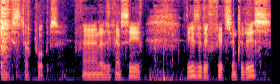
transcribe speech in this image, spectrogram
backstop focuser and as you can see easily fits into this.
